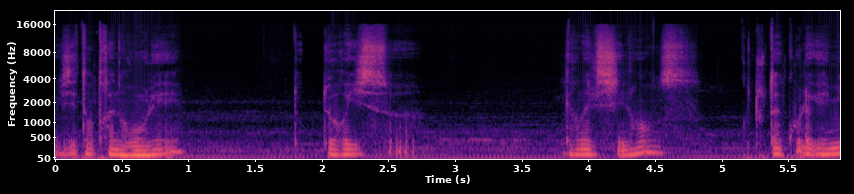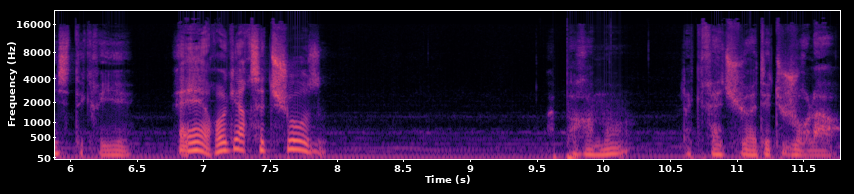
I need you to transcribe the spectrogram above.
Ils étaient en train de rouler. Doris euh, gardait le silence. Tout d'un coup, la gamine s'est écriée Hé, regarde cette chose Apparemment, la créature était toujours là,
